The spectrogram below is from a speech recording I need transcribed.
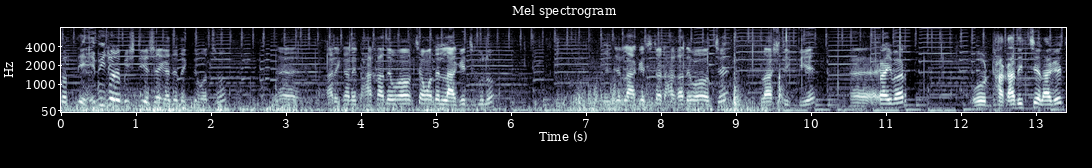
সত্যি হেভি জোরে বৃষ্টি এসে গেছে, দেখতে পাচ্ছ? হ্যাঁ আর এখানে ঢাকা দেওয়া হচ্ছে আমাদের লাগেজগুলো এই যে লাগেজটা ঢাকা দেওয়া হচ্ছে প্লাস্টিক দিয়ে। ড্রাইভার ও ঢাকা দিচ্ছে লাগেজ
